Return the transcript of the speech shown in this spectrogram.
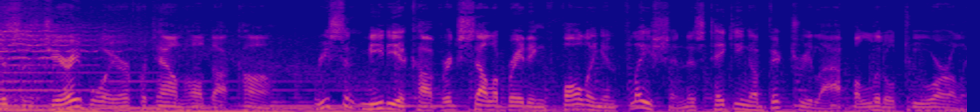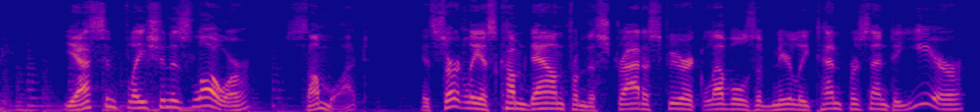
This is Jerry Bowyer for Townhall.com. Recent media coverage celebrating falling inflation is taking a victory lap a little too early. Yes, inflation is lower, somewhat. It certainly has come down from the stratospheric levels of nearly 10% a year,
